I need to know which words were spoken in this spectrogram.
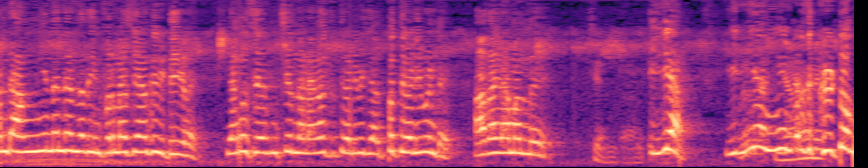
എന്റെ അങ്ങിൽ തന്നെ ഇൻഫർമേഷൻ ഞങ്ങൾക്ക് കിട്ടിയത് ഞങ്ങൾ ശ്രമിച്ചെന്നാണ് ഞങ്ങൾക്ക് തെളിവ് ഇപ്പൊ തെളിവുണ്ട്. അതാ ഞാൻ വന്ന്. ഇല്ല ഇനി അങ്ങനെ കിട്ടും.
